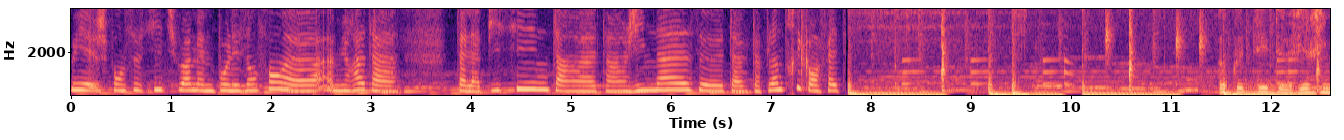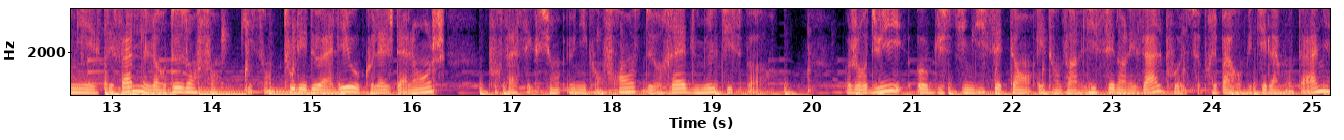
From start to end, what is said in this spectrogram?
Oui, je pense aussi, tu vois, même pour les enfants, euh, à Murat, tu as, la piscine, tu as, un gymnase, tu as, as plein de trucs en fait. Aux côtés de Virginie et Stéphane, leurs deux enfants, qui sont tous les deux allés au collège d'Alange pour sa section unique en France de RAID Multisport. Aujourd'hui, Augustine, 17 ans, est dans un lycée dans les Alpes où elle se prépare au métier de la montagne,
